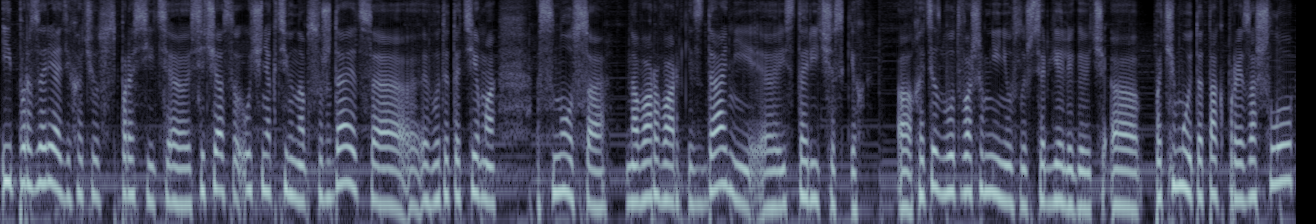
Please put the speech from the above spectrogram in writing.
И про заряде хочу спросить. Э, сейчас очень активно обсуждается э, вот эта тема сноса на Варварке зданий э, исторических. Хотелось бы вот ваше мнение услышать, Сергей Олегович. Почему это так произошло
